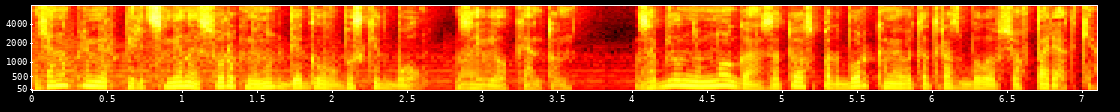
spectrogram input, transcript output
«Я, например, перед сменой 40 минут бегал в баскетбол», — заявил Кентон. «Забил немного, зато с подборками в этот раз было все в порядке».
